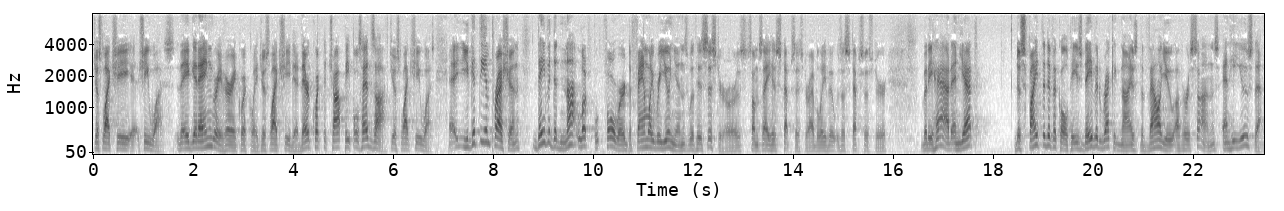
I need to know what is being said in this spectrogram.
just like she, she was. They get angry very quickly, just like she did. They're quick to chop people's heads off, just like she was. Uh, you get the impression David did not look forward to family reunions with his sister, or as some say, his stepsister. I believe it was a stepsister that he had, and yet. Despite the difficulties, David recognized the value of her sons and he used them.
